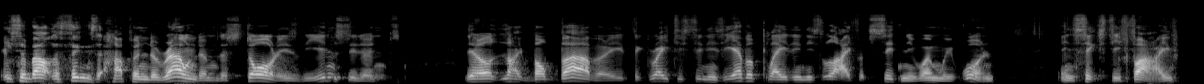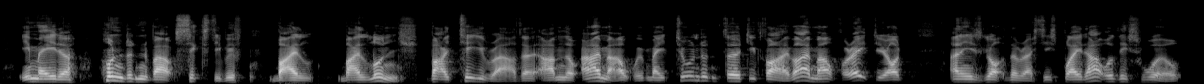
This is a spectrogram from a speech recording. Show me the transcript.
It's about the things that happened around them, the stories, the incidents. You know, like Bob Barber, he, the greatest innings he ever played in his life at Sydney when we won in '65. He made a hundred and about sixty by by lunch, by tea rather. I'm the, I'm out. We've made 235. I'm out for 80 odd, and he's got the rest. He's played out of this world.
